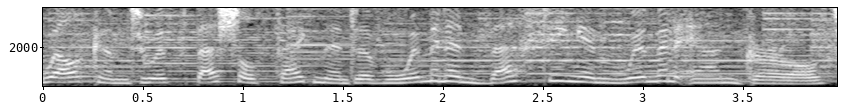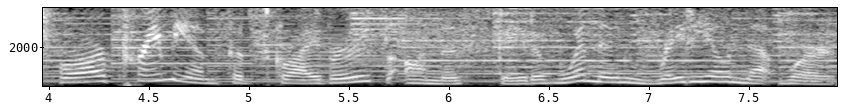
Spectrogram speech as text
Welcome to a special segment of Women Investing in Women and Girls for our premium subscribers on the State of Women Radio Network.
